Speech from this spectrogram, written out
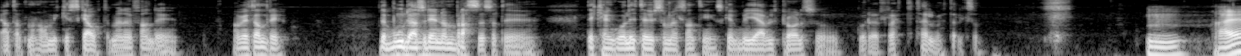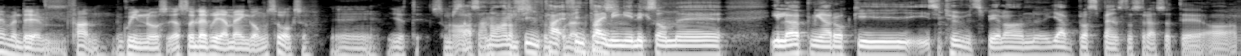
Jag antar att man har mycket scouter, men fan det... Man vet aldrig. Det borde, mm. alltså det är ändå en brasse så att det, det kan gå lite hur som helst. Antingen ska det bli jävligt bra eller så går det rätt åt helvete liksom. Mm. Nej, men det är fan, gå in och alltså, leverera med en gång så också. Eh, som ja, sagt, alltså han har, han har fin, fin timing i liksom eh, i löpningar och i, i sitt huvudspel har han jävligt bra spänst och sådär så att det, ja,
